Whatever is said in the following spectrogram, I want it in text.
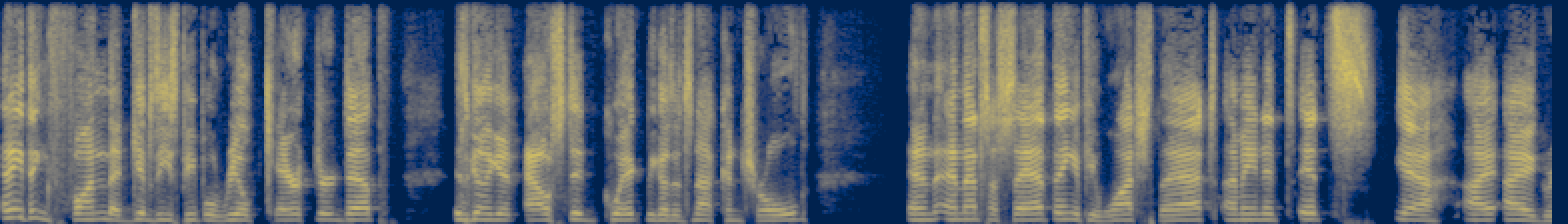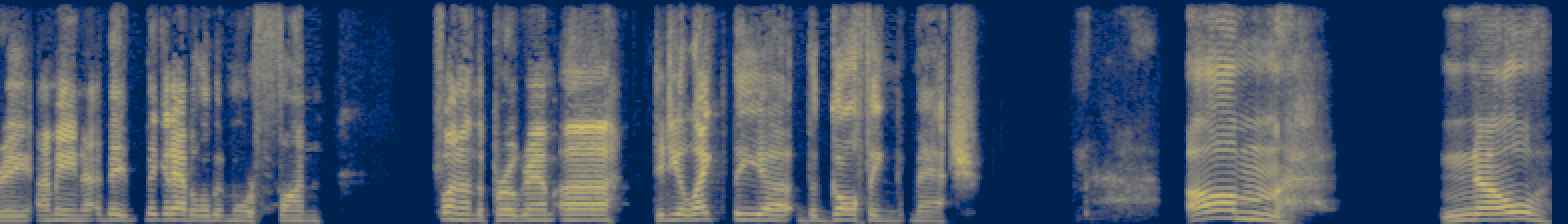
anything fun that gives these people real character depth is going to get ousted quick because it's not controlled, and and that's a sad thing. If you watch that, I mean, it's it's yeah, I I agree. I mean, they they could have a little bit more fun, fun on the program. Uh, did you like the uh, the golfing match? Um, no,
